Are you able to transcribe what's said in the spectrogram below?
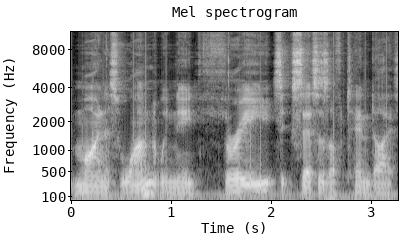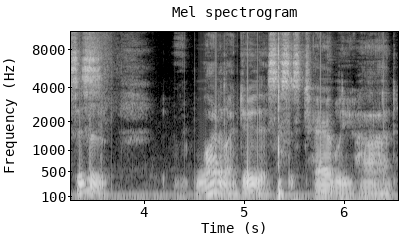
minus 1. We need 3 successes of 10 dice. This is... Why did I do this? This is terribly hard.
